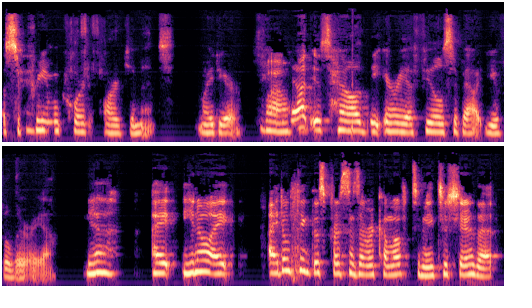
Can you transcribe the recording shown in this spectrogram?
a Supreme Court argument, my dear. Wow. That is how the area feels about you, Valeria. Yeah. I, you know, I, I don't think this person's ever come up to me to share that.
